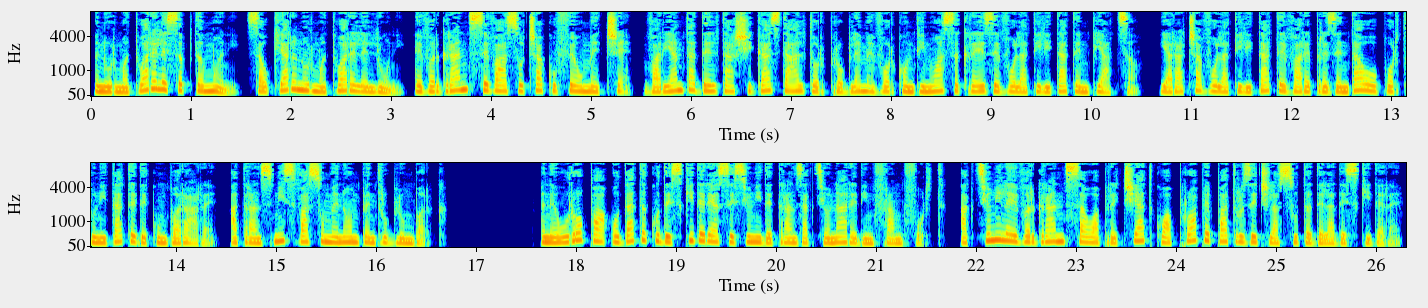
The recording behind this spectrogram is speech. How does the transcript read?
În următoarele săptămâni sau chiar în următoarele luni, Evergrande se va asocia cu FOMC, varianta Delta și gazda altor probleme vor continua să creeze volatilitate în piață, iar acea volatilitate va reprezenta o oportunitate de cumpărare, a transmis Vasu Menon pentru Bloomberg. În Europa, odată cu deschiderea sesiunii de tranzacționare din Frankfurt, acțiunile Evergrande s-au apreciat cu aproape 40% de la deschidere.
